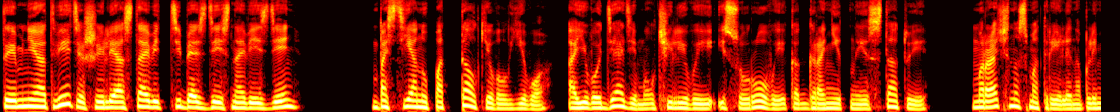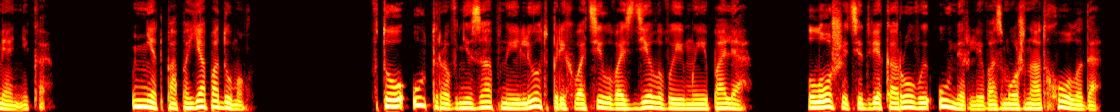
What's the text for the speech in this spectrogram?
«Ты мне ответишь или оставить тебя здесь на весь день?» Бастьяну подталкивал его, а его дяди, молчаливые и суровые, как гранитные статуи, мрачно смотрели на племянника. «Нет, папа, я подумал». В то утро внезапный лед прихватил возделываемые поля. Лошади и две коровы умерли, возможно, от холода,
